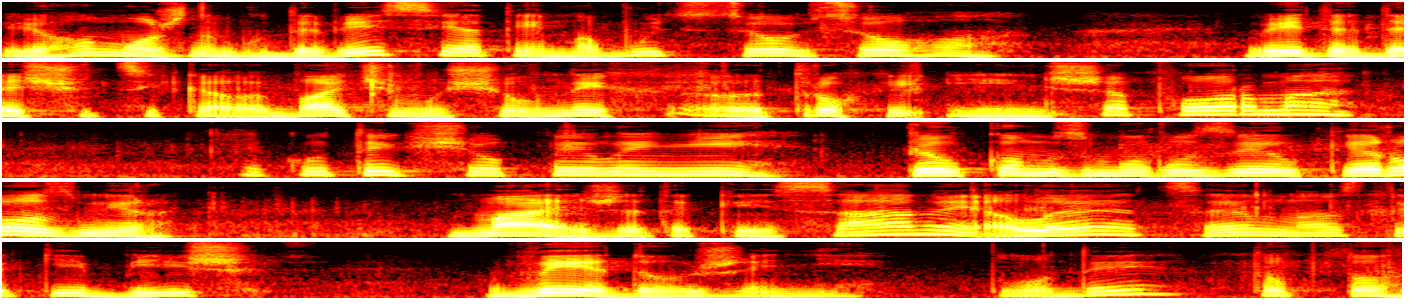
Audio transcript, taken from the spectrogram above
його можна буде висіяти, і, мабуть, з цього всього вийде дещо цікаве. Бачимо, що в них е, трохи інша форма, як у тих, що пилені пилком з морозилки. Розмір майже такий самий, але це в нас такі більш видовжені плоди. Тобто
